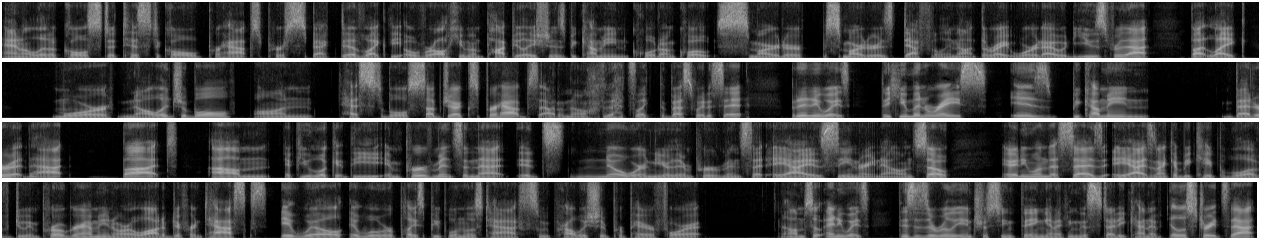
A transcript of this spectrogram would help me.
analytical, statistical, perhaps perspective, like the overall human population is becoming quote unquote smarter. Smarter is definitely not the right word I would use for that, but like more knowledgeable on testable subjects, perhaps. I don't know if that's like the best way to say it. But, anyways, the human race is becoming better at that. But um, if you look at the improvements in that, it's nowhere near the improvements that AI is seeing right now. And so, anyone that says AI is not going to be capable of doing programming or a lot of different tasks, it will. It will replace people in those tasks. We probably should prepare for it. Um, so, anyways, this is a really interesting thing, and I think this study kind of illustrates that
